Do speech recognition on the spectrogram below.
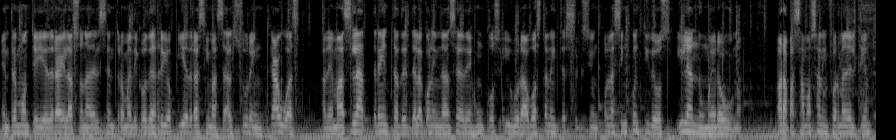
entre Montelledra y la zona del Centro Médico de Río Piedras y más al sur en Caguas. Además, la 30 desde la colindancia de Juncos y Gurabo hasta la intersección con la 52 y la número 1. Ahora pasamos al informe del tiempo.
